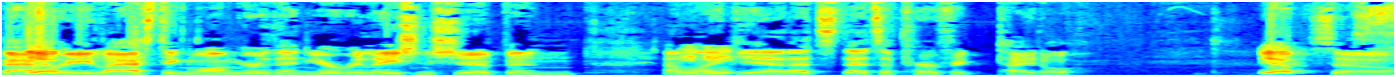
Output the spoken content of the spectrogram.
battery yep. lasting longer than your relationship, and I'm mm-hmm. like, yeah, that's that's a perfect title. Yep. So,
